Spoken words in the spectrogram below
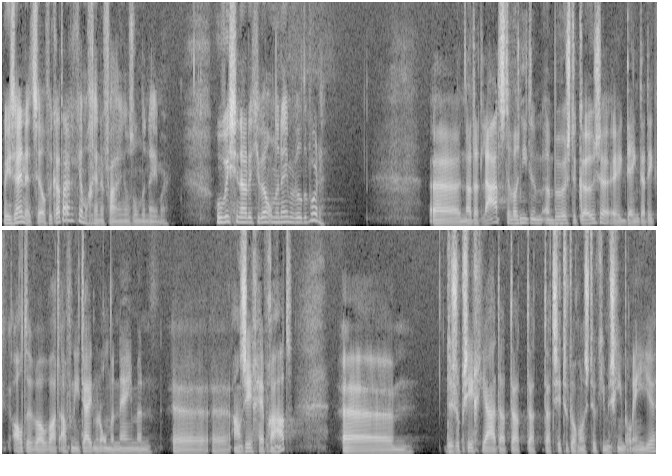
Maar je zei net zelf, ik had eigenlijk helemaal geen ervaring als ondernemer. Hoe wist je nou dat je wel ondernemer wilde worden? Uh, nou, dat laatste was niet een, een, bewuste keuze. Ik denk dat ik altijd wel wat affiniteit met ondernemen uh, uh, aan zich heb gehad. Ehm, dus op zich, ja, dat, dat, dat, dat zit er toch wel een stukje misschien wel in je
